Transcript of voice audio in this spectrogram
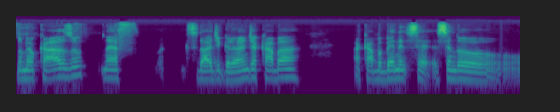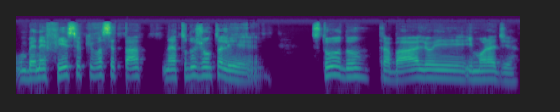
No meu caso, né, cidade grande acaba acaba sendo um benefício que você tá né, tudo junto ali, estudo, trabalho e, e moradia.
